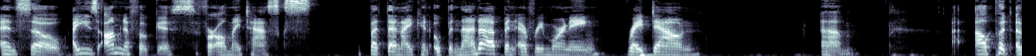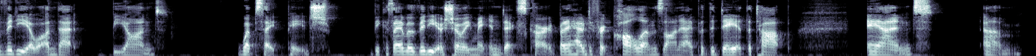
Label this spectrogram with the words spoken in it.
And so I use OmniFocus for all my tasks but then I can open that up and every morning write down. Um, I'll put a video on that Beyond website page because I have a video showing my index card, but I have different columns on it. I put the day at the top and um,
